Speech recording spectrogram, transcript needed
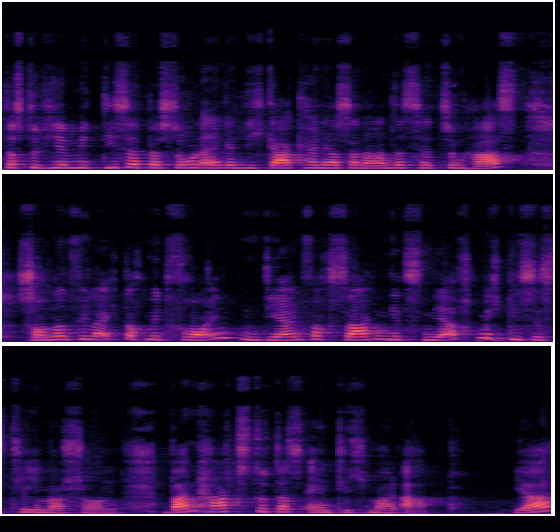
dass du hier mit dieser Person eigentlich gar keine Auseinandersetzung hast, sondern vielleicht auch mit Freunden, die einfach sagen, jetzt nervt mich dieses Thema schon. Wann hackst du das endlich mal ab? Ja,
